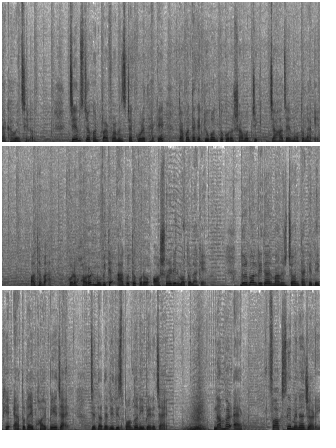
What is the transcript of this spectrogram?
দেখা হয়েছিল। জেমস যখন পারফরমেন্সটা করে থাকে, তখন তাকে ডুবন্ত কোনো সামুদ্রিক জাহাজের মতো লাগে, অথবা কোনো হরর মুভিতে আগত কোনো অশরীরীর মতো লাগে। দুর্বল হৃদয়ের মানুষজন তাকে দেখে এতটাই ভয় পেয়ে যায় যে তাদের হৃদস্পন্দনই বেড়ে যায়। নাম্বার এক ফক্সি মেনাজারি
